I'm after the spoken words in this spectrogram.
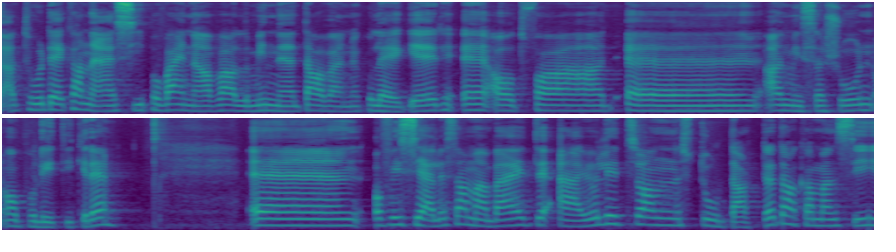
jeg tror det kan jeg si på vegne av alle mine daværende kolleger. Eh, alt fra eh, administrasjon og politikere. Eh, offisielle samarbeid det er jo litt sånn stortartet, da, kan man si.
